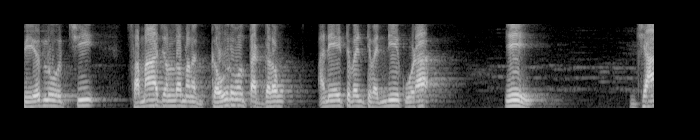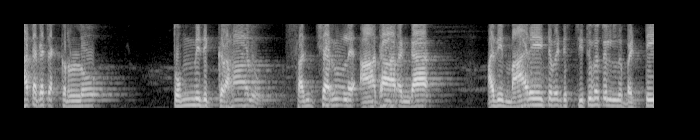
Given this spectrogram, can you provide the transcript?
పేర్లు వచ్చి సమాజంలో మన గౌరవం తగ్గడం అనేటువంటివన్నీ కూడా ఈ జాతక చక్రంలో తొమ్మిది గ్రహాలు సంచరణల ఆధారంగా అవి మారేటువంటి స్థితిగతులను బట్టి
